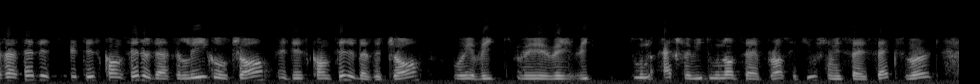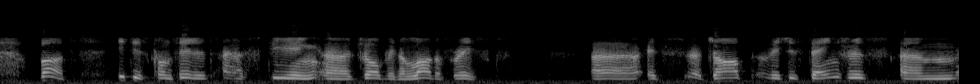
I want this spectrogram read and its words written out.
as I said, it, it is considered as a legal job. It is considered as a job. We we we, we, we do actually we do not say prostitution. We say sex work, but it is considered as being a job with a lot of risks. Uh, it's a job which is dangerous um,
